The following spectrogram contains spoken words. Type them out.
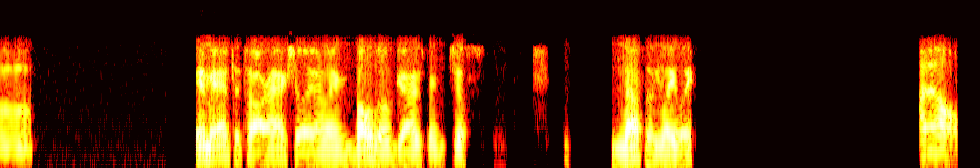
Mm-hmm. Him and Tatar actually. I think both those guys been just nothing lately. I know.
